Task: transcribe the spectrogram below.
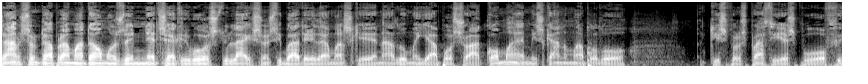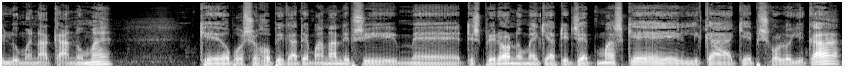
ο Λούις Άμστρον Τα πράγματα όμως δεν είναι έτσι ακριβώς Τουλάχιστον στην πατρίδα μας Και να δούμε για πόσο ακόμα Εμείς κάνουμε από εδώ Τις προσπάθειες που οφείλουμε να κάνουμε και όπως έχω πει κατ' επανάληψη με, τις πληρώνουμε και από την τσέπη μας και υλικά και ψυχολογικά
